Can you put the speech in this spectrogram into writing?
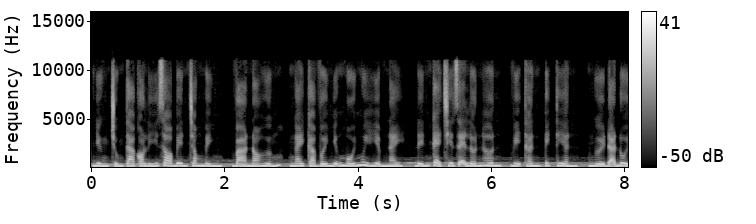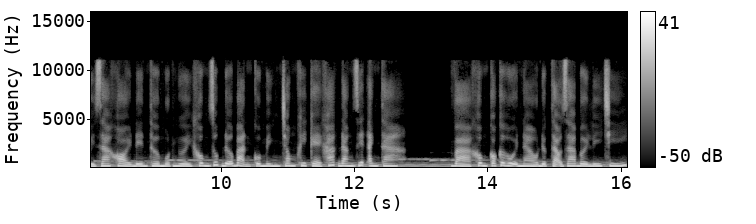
Nhưng chúng ta có lý do bên trong mình, và nó hướng, ngay cả với những mối nguy hiểm này, đến kẻ chia rẽ lớn hơn, vị thần Pitian người đã đuổi ra khỏi đền thờ một người không giúp đỡ bạn của mình trong khi kẻ khác đang giết anh ta. Và không có cơ hội nào được tạo ra bởi lý trí,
